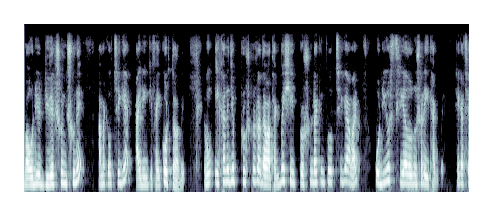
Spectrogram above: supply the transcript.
বা অডিও ডিরেকশন শুনে আমাকে হচ্ছে গিয়ে আইডেন্টিফাই করতে হবে। এবং এখানে যে প্রশ্নটা দেওয়া থাকবে, সেই প্রশ্নটা কিন্তু হচ্ছে গিয়ে আমার অডিওর সিরিয়াল অনুসারেই থাকবে। ঠিক আছে?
